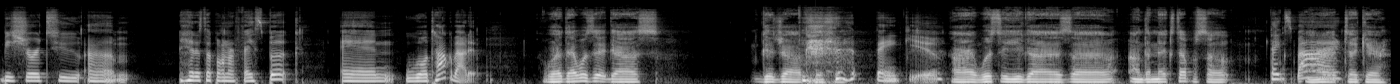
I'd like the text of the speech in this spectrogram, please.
be sure to um, hit us up on our Facebook and we'll talk about it. Well, that was it, guys. Good job, Thank you. All right, we'll see you guys uh, on the next episode. Thanks. Bye. All right, take care.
